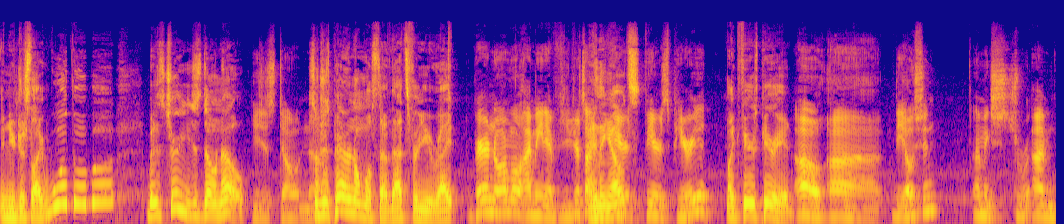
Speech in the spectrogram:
And you're just like, "What the?" Fuck? But it's true, you just don't know. You just don't know. So just paranormal stuff, that's for you, right? paranormal. I mean, if you're talking Anything fears, else? fears, period. Like fears, period. Oh, uh, the ocean. I'm extre- I'm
